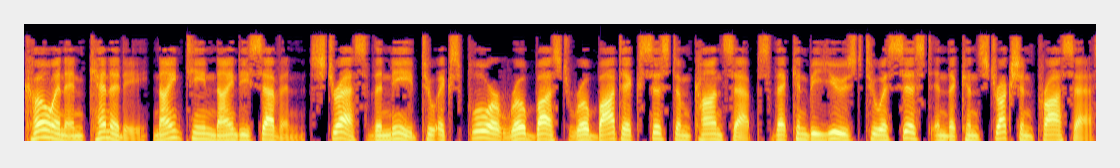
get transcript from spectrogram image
Cohen and Kennedy 1997 stress the need to explore robust robotic system concepts that can be used to assist in the construction process,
